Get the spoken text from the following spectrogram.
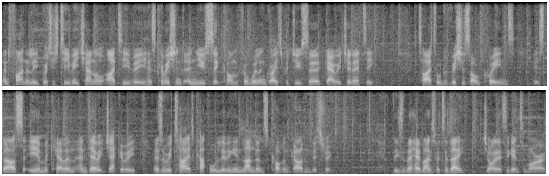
And finally, British TV channel ITV has commissioned a new sitcom from Will and Grace producer Gary Janetti. Titled Vicious Old Queens, it stars Sir Ian McKellen and Derek Jacobi as a retired couple living in London's Covent Garden district. These are the headlines for today. Join us again tomorrow.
